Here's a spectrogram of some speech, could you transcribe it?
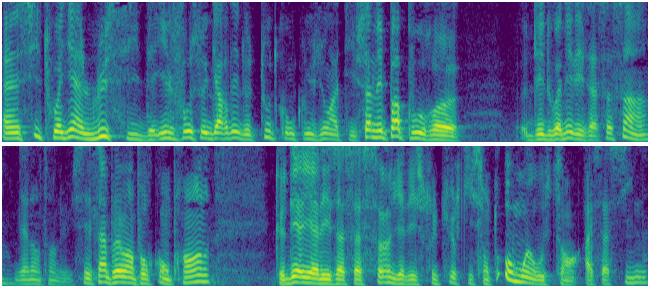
un citoyen lucide, il faut se garder de toute conclusion hâtive. Ça n'est pas pour euh, dédouaner les assassins, hein, bien entendu. C'est simplement pour comprendre que derrière les assassins, il y a des structures qui sont au moins autant assassines.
